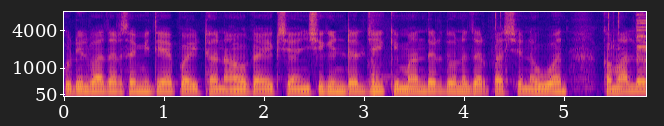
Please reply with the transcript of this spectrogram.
पुढील बाजार समिती आहे पैठण. आवक एकशे ऐंशी क्विंटलची. किमान दर दोन हजार पाचशे नव्वद कमाल दर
